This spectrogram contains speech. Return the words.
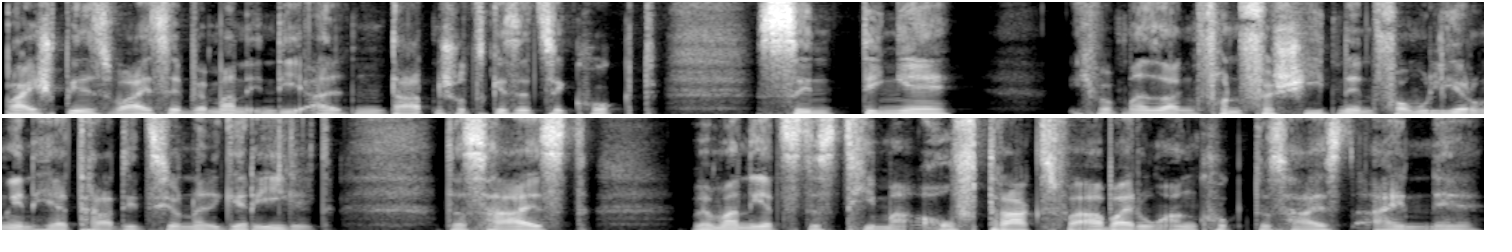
Beispielsweise, wenn man in die alten Datenschutzgesetze guckt, sind Dinge, ich würde mal sagen, von verschiedenen Formulierungen her traditionell geregelt. Das heißt, wenn man jetzt das Thema Auftragsverarbeitung anguckt, das heißt eine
